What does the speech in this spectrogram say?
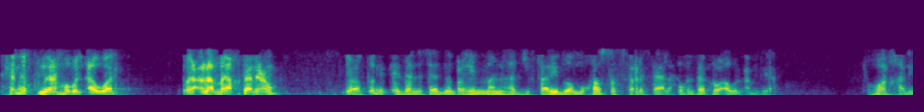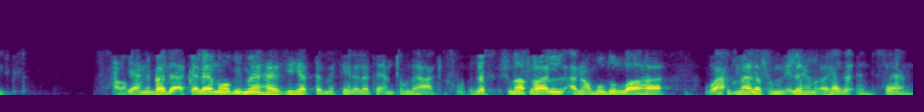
عشان يقنعهم الأول ولما يقتنعوا إذا سيدنا إبراهيم منهج فريد ومخصص في الرسالة. وذلك هو أول الأنبياء. هو الخليل. يعني بدأ كلامه بما هذه التماثيل التي أنتم لها عاكفون ما قال أن اعبدوا الله وما لكم من إله غير هذا إنسان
